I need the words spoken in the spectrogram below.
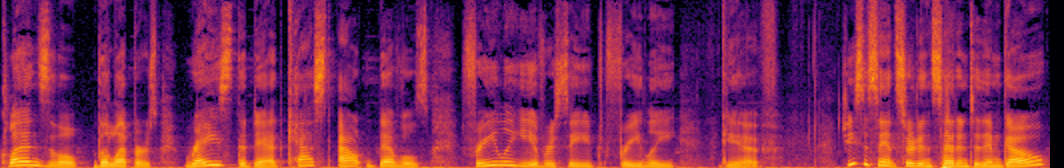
cleanse the, the lepers, raise the dead, cast out devils. Freely ye have received, freely give. Jesus answered and said unto them, Go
